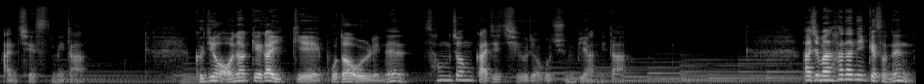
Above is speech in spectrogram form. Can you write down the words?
안치했습니다. 드디어 언약궤가 있기에 보다 어울리는 성전까지 지으려고 준비합니다. 하지만 하나님께서는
